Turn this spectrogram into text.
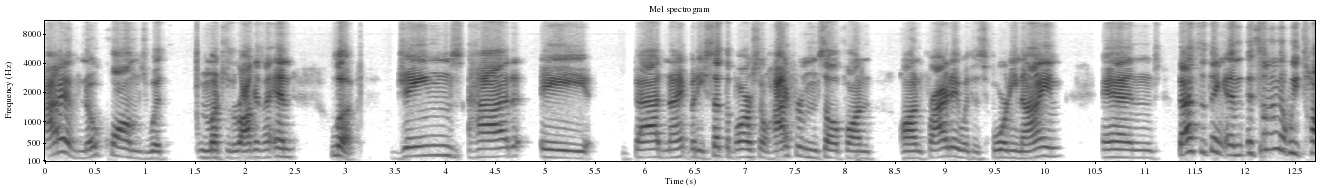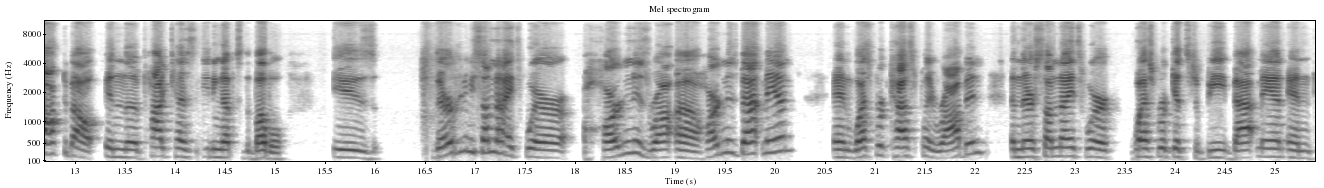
I have no qualms with much of the Rockets. And look, James had a bad night, but he set the bar so high for himself on on Friday with his 49. And that's the thing. And it's something that we talked about in the podcast leading up to the bubble is there are going to be some nights where Harden is uh, Harden is Batman and Westbrook has to play Robin, and there are some nights where Westbrook gets to be Batman and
